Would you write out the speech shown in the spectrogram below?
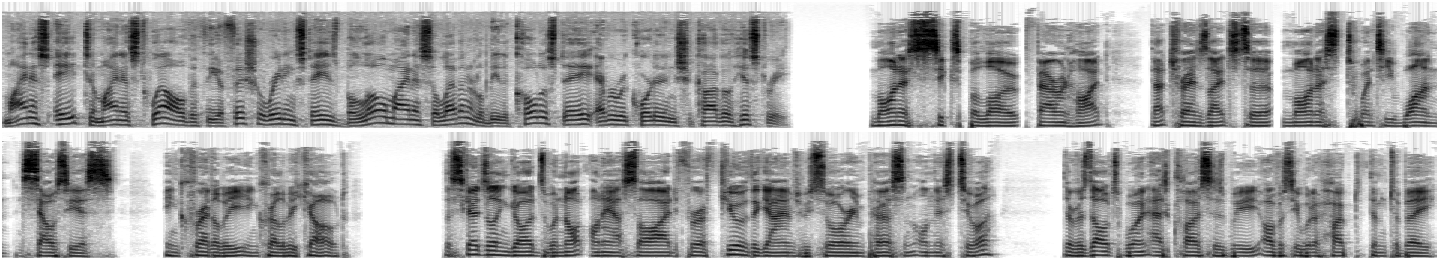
minus 8 to minus 12. If the official reading stays below minus 11, it'll be the coldest day ever recorded in Chicago history. Minus 6 below Fahrenheit that translates to minus 21 Celsius. Incredibly, incredibly cold. The scheduling gods were not on our side for a few of the games we saw in person on this tour. The results weren't as close as we obviously would have hoped them to be.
